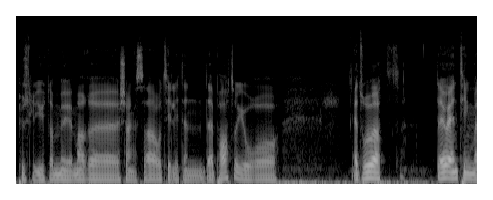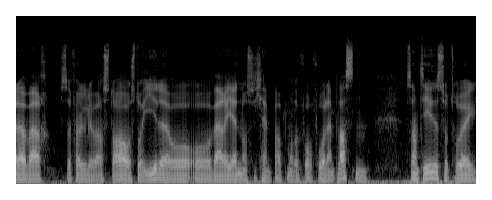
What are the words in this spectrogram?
plutselig yte mye mer uh, sjanser og tillit enn det Patrick gjorde. Og jeg tror at det er jo en ting med det å være selvfølgelig være sta og stå i det og, og være igjen og så kjempe på en måte for å få den plassen. Samtidig så tror jeg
